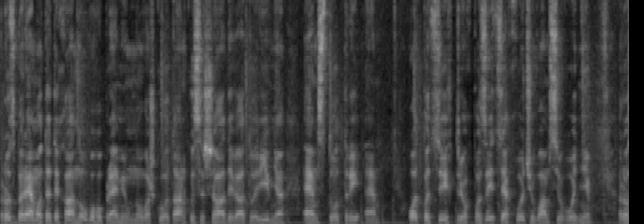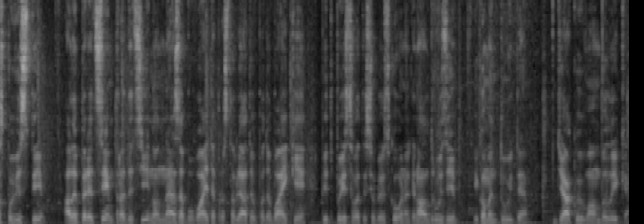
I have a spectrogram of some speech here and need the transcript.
Розберемо ТТХ нового преміумного важкого танку США 9 рівня М103М. От по цих трьох позиціях хочу вам сьогодні розповісти. Але перед цим традиційно не забувайте проставляти вподобайки, підписуватись обов'язково на канал, друзі, і коментуйте. Дякую вам велике.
